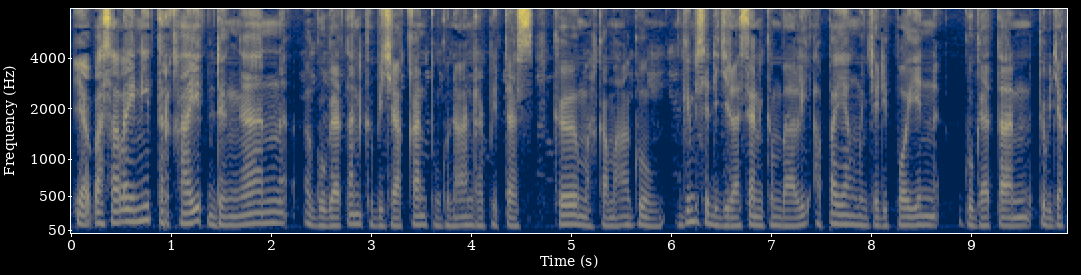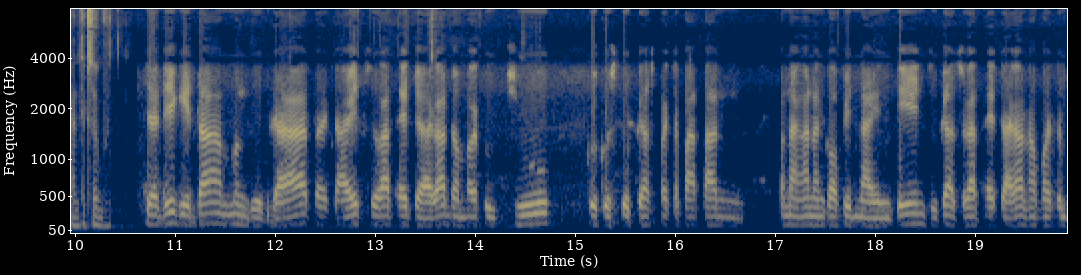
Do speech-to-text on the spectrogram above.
Ya, pasal ini terkait dengan eh, gugatan kebijakan penggunaan rapid test ke Mahkamah Agung. Mungkin bisa dijelaskan kembali apa yang menjadi poin gugatan kebijakan tersebut. Jadi kita menggugat terkait surat edaran nomor 7 gugus tugas percepatan penanganan COVID-19 juga surat edaran nomor 9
